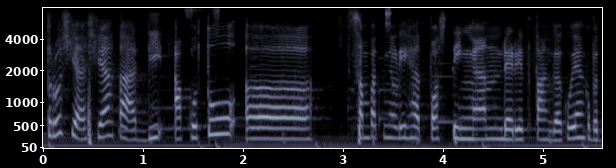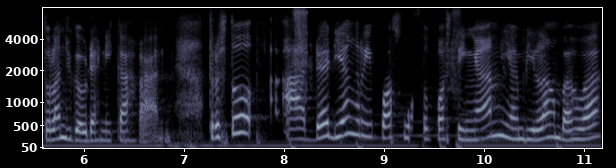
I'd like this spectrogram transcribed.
Terus ya Syah tadi aku tuh uh, sempat ngelihat postingan dari tetanggaku yang kebetulan juga udah nikah kan. Terus tuh ada dia nge-repost waktu postingan yang bilang bahwa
